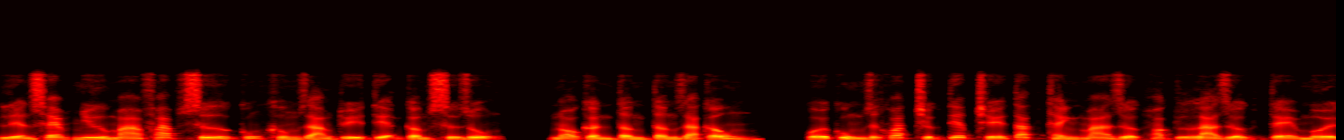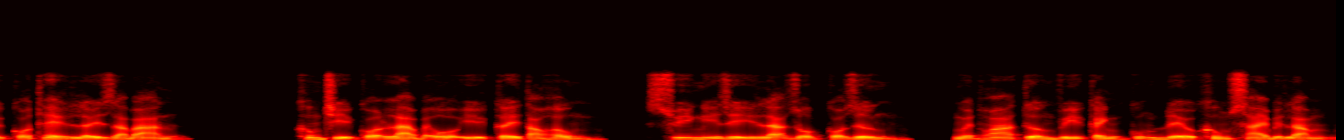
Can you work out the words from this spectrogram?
Liền xem như ma pháp sư cũng không dám tùy tiện cầm sử dụng, nó cần tầng tầng gia công cuối cùng dứt khoát trực tiếp chế tác thành ma dược hoặc là dược tề mới có thể lấy ra bán. Không chỉ có là bại ổ ỉ cây táo hồng, suy nghĩ gì lạ rộp cỏ rừng, Nguyệt hoa tường vi cánh cũng đều không sai biệt lắm.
